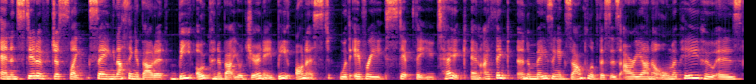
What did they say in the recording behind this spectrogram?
And instead of just like saying nothing about it, be open about your journey. Be honest with every step that you take. And I think an amazing example of this is Ariana Omapi, who is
